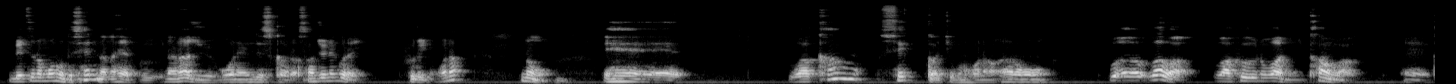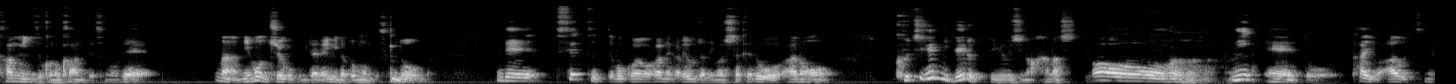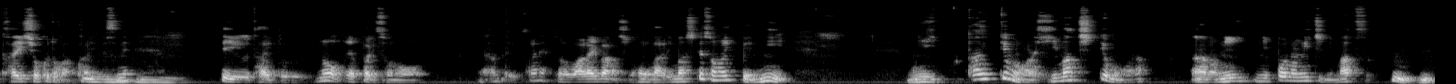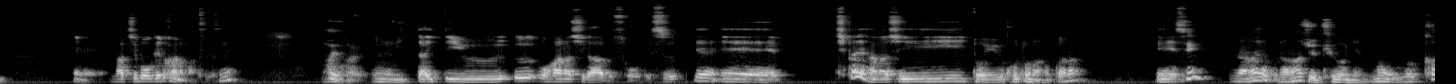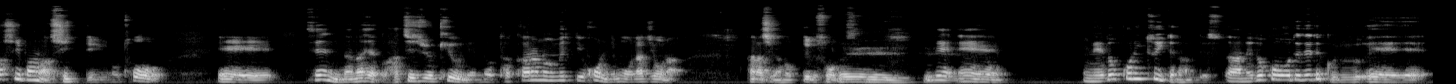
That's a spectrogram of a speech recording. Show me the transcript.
別のもので1775年ですから、30年ぐらい古いのかな？の、えー、和漢石灰っていうものかな？あの、和和は和風の和に、漢は、えー漢民族の漢ですので、まあ、日本、中国みたいな意味だと思うんですけど、で、説って僕はわかんないから読んじゃいましたけど、あの、口辺に出るっていう字の話っていう。ああ、はいはいはい。に、えっ、と、会は合うですね。会食とかの会ですね。っていうタイトルの、やっぱりその、なんていうんですかね、その笑い話の本がありまして、その一辺に、日体っていうものかな、日待ちっていうものかな？あの、に日本の日に待つ、うんうん。えー待ちぼうけとかの待つですね。はいはい。うん、日体っていうお話があるそうです。で、えー近い話ということなのかな？えー、1779年の昔話っていうのと、えー、1789年の宝の梅っていう本にも同じような話が載ってるそうです。で、えー、寝床についてなんです。あ寝床で出てくる、え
